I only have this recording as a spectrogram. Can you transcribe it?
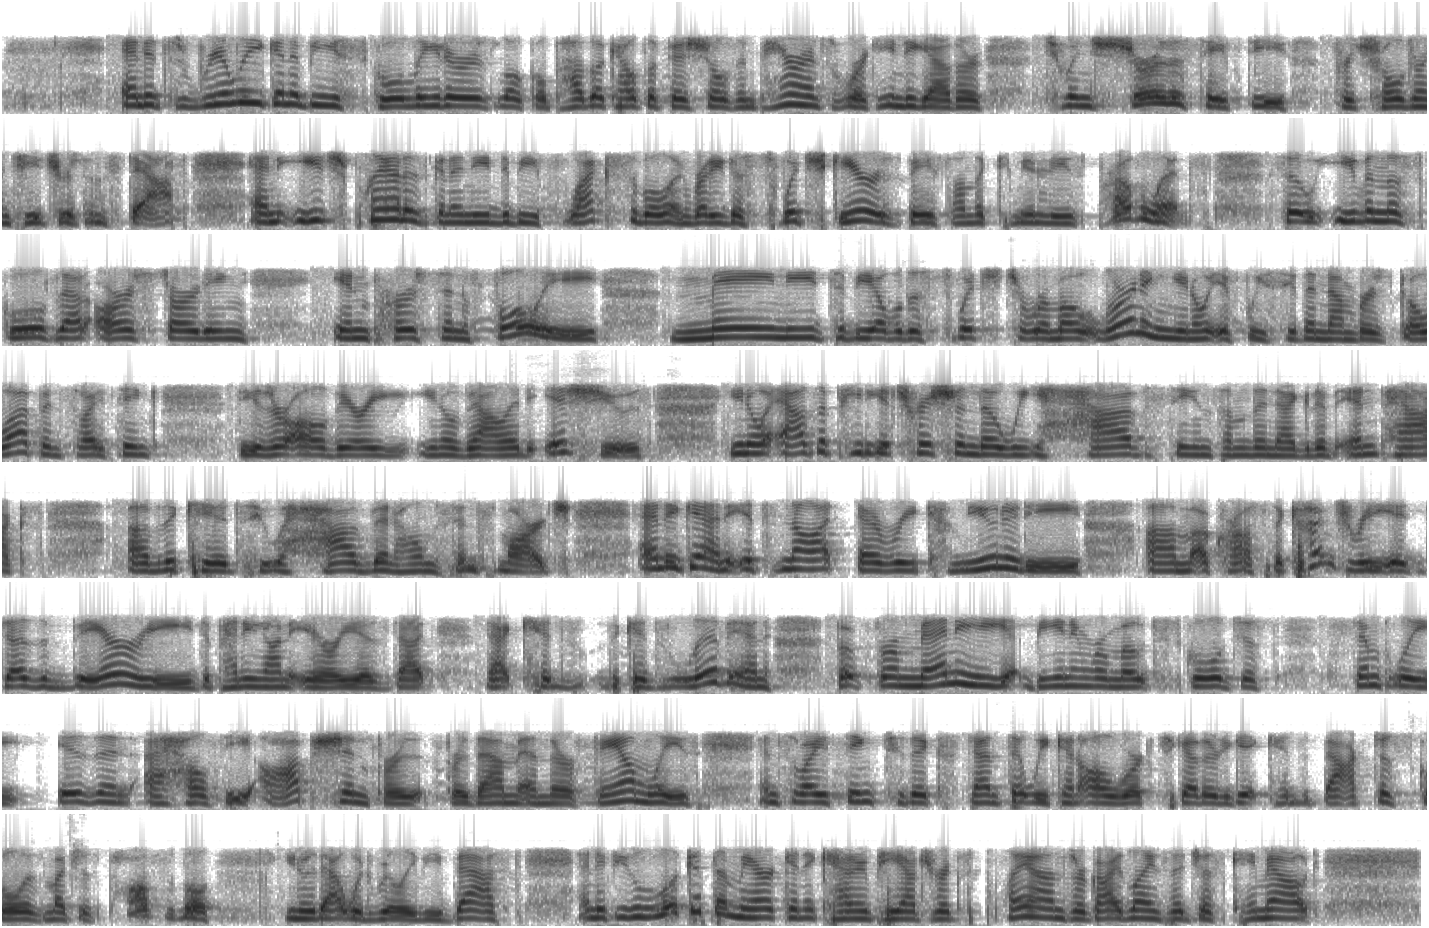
And it's really going to be school leaders, local public health officials, and parents working together to ensure the safety for children, teachers, and staff. And each plan is going to need to be flexible and ready to switch gears based on the community's prevalence. So even the schools that are starting in person fully may need to be able to switch to remote learning, you know, if we see the numbers go up. And so I think these are all very, you know, valid issues. You know, as a pediatrician, though, we have seen some of the negative impacts of the kids who have been home since March. And again, it's not every community um, across the country. It does vary depending on areas that that kids the kids live in. But for many, being in remote school just simply isn't a healthy option for for them and their families. And so I think to the extent that we can all work together to get kids back to school as much as possible, you know, that would really be best. And if you look at the American Academy of Pediatrics plans or guidelines that just came out,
